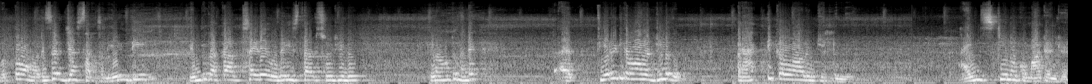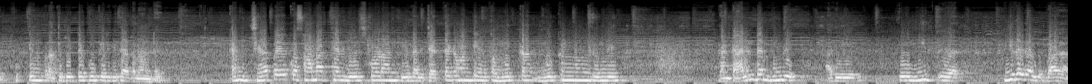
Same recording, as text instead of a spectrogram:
మొత్తం రీసెర్చ్ చేస్తారు. అసలు ఏంటి ఎందుకు అక్కడ అటు సైడే ఉదయిస్తాడు సూర్యుడు? ఇలా ఉంటుంది. అంటే థియరిటికల్ నాలెడ్జ్ ఉండదు. ప్రాక్టికల్ నాలెడ్జ్ ఉంటుంది. ఐన్స్టీన్ ఒక మాట అంటాడు పుట్టిన ప్రతి బిడ్డకు తెలివితేటలు ఉంటాయి కానీ చేప యొక్క సామర్థ్యాన్ని తెలుసుకోవడానికి దాని చెట్టకం అంటే ఎంత మూర్ఖ మూర్ఖంగా ఉంటుంది? దాని టాలెంట్ దానికి ఉంది. అది ఈదగలదు బాగా.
